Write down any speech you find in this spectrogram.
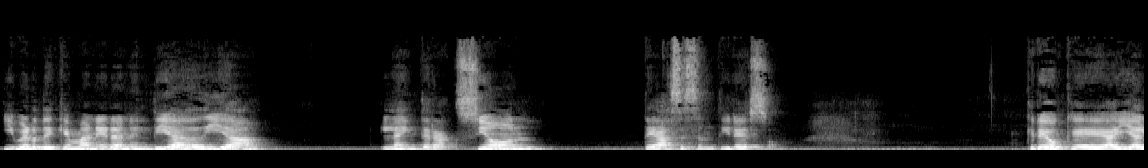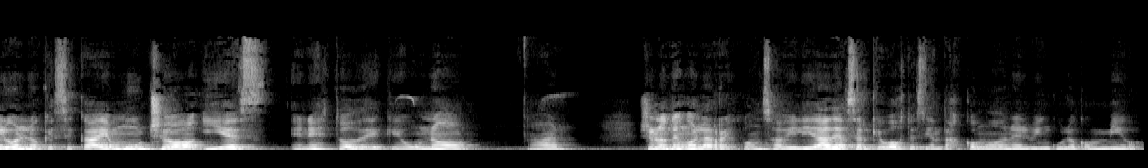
y ver de qué manera en el día a día la interacción te hace sentir eso. Creo que hay algo en lo que se cae mucho y es en esto de que uno, a ver, yo no tengo la responsabilidad de hacer que vos te sientas cómodo en el vínculo conmigo.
